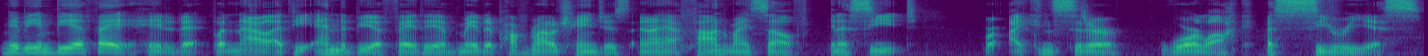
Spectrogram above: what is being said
Maybe in BFA, hated it. But now at the end of BFA, they have made their proper amount of changes, and I have found myself in a seat where I consider Warlock a serious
